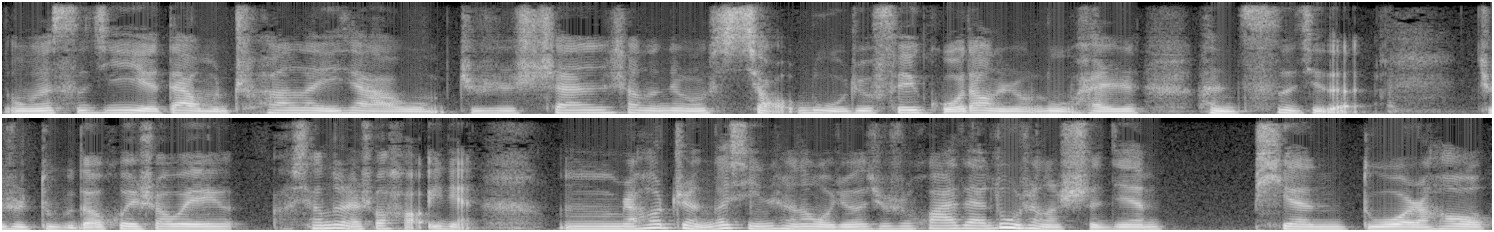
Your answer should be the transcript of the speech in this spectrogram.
我们的司机也带我们穿了一下，我们就是山上的那种小路，就非国道那种路，还是很刺激的，就是堵的会稍微相对来说好一点。嗯，然后整个行程呢，我觉得就是花在路上的时间偏多，然后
